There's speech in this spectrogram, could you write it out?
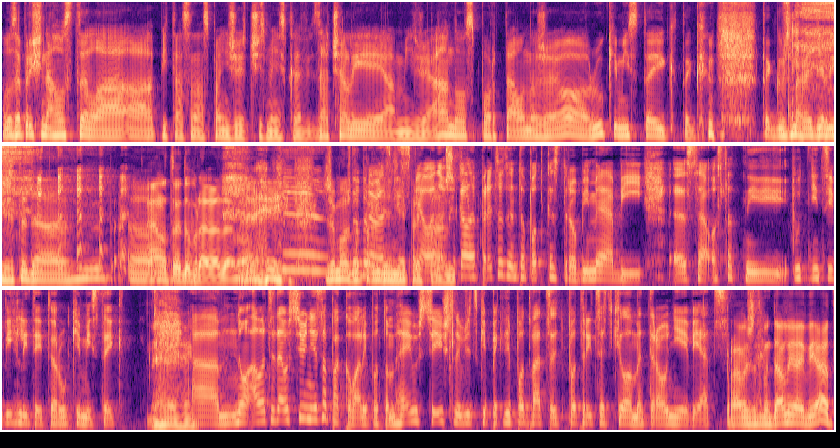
lebo sme prišli na hostel a, a pýta sa nás pani, že či sme dneska začali a my, že áno, sporta, ona, že oh, rookie mistake, tak, tak už sme vedeli, že teda... Uh, áno, to je dobrá rada, no. Hej, že možno Dobrá prvý deň No však ale preto tento podcast robíme, aby e, sa ostatní putníci vyhli tejto ruky mistake. Hey, hey. Um, no ale teda už ste ju nezopakovali potom, hej? Už ste išli vždy pekne po 20, po 30 kilometrov, nie viac. Práve, že sme dali aj viac.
